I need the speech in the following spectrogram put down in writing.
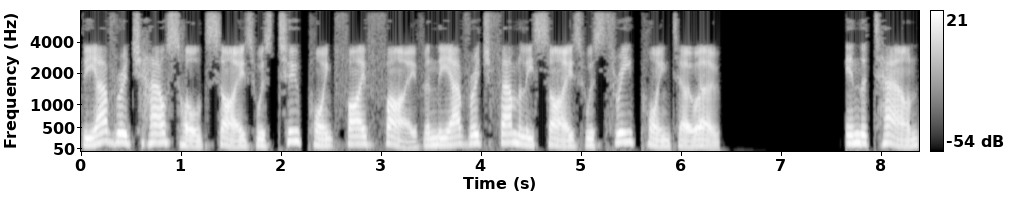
The average household size was 2.55 and the average family size was 3.00. In the town,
